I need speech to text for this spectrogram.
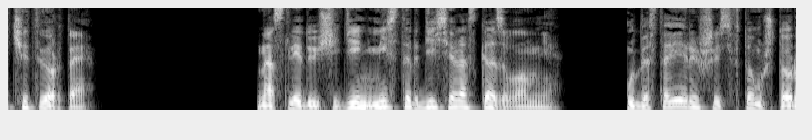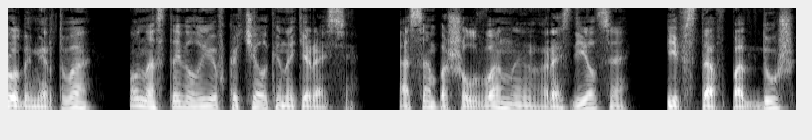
четвертая. На следующий день мистер Диси рассказывал мне. Удостоверившись в том, что Рода мертва, он оставил ее в качалке на террасе, а сам пошел в ванную, разделся и, встав под душ,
